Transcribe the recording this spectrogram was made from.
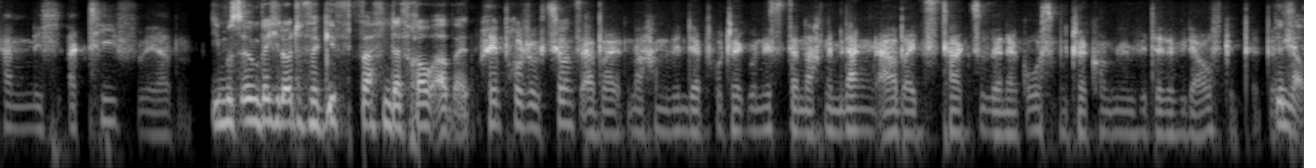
kann nicht aktiv werden. Die muss irgendwelche Leute für Giftwaffen der Frau arbeiten. Reproduktionsarbeit machen, wenn der Protagonist dann nach einem langen Arbeitstag zu seiner Großmutter kommt, dann wird er da wieder aufgepäppelt. Genau,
